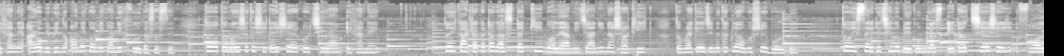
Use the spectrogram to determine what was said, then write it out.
এখানে আরও বিভিন্ন অনেক অনেক অনেক ফুল গাছ আছে। তো তোমাদের সাথে সেটাই শেয়ার করছিলাম এখানে। তো এই কাটা কাটা গাছটা কি বলে আমি জানি না সঠিক। তোমরা কেউ জেনে থাকলে অবশ্যই বলবে। তো এই সাইডে ছিল বেগুন গাছ। এটা হচ্ছে সেই ফল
